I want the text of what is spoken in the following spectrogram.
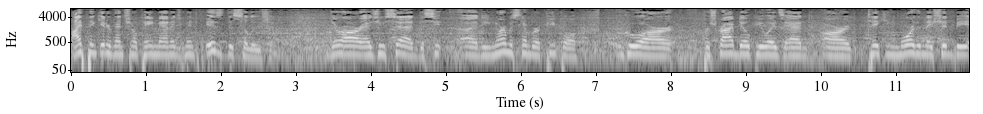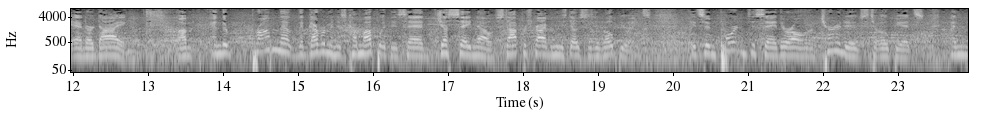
I think interventional pain management is the solution. There are, as you said, the, uh, an enormous number of people who are prescribed opioids and are taking more than they should be and are dying. Um, and the problem that the government has come up with is said, just say no, stop prescribing these doses of opioids. It's important to say there are alternatives to opiates, and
